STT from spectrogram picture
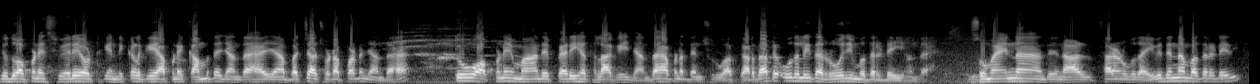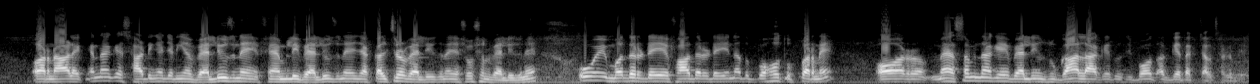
ਜਦੋਂ ਆਪਣੇ ਸਵੇਰੇ ਉੱਠ ਕੇ ਨਿਕਲ ਕੇ ਆਪਣੇ ਕੰਮ ਤੇ ਜਾਂਦਾ ਹੈ ਜਾਂ ਬੱਚਾ ਛੋਟਾ ਪੜ੍ਹਨ ਜਾਂਦਾ ਹੈ, ਤੇ ਉਹ ਆਪਣੇ ਮਾਂ ਦੇ ਪੈਰੀ ਹੱਥ ਲਾ ਕੇ ਹੀ ਜਾਂਦਾ ਹੈ, ਆਪਣਾ ਦਿਨ ਸ਼ੁਰੂਆਤ ਕਰਦਾ ਤੇ ਉਹਦੇ ਲਈ ਤਾਂ ਰੋਜ਼ ਹੀ ਮਦਰ ਡੇ ਹੀ ਹੁੰਦਾ ਸੋ ਮੈਂ ਇਹਨਾਂ ਦੇ ਨਾਲ ਸਾਰਿਆਂ ਨੂੰ ਵਧਾਈ ਵੀ ਦਿੰਦਾ ਮਦਰ ਡੇ ਦੀ। ਔਰ ਨਾਲ ਇਹ ਕਹਿੰਦਾ ਕਿ ਸਾਡੀਆਂ ਜਿਹੜੀਆਂ ਵੈਲਿਊਜ਼ ਨੇ ਫੈਮਿਲੀ ਵੈਲਿਊਜ਼ ਨੇ ਜਾਂ ਕਲਚਰਲ ਵੈਲਿਊਜ਼ ਨੇ ਜਾਂ ਸੋਸ਼ਲ ਵੈਲਿਊਜ਼ ਨੇ ਉਹ ਇਹ ਮਦਰ ਡੇ ਫਾਦਰ ਡੇ ਇਹਨਾਂ ਤੋਂ ਬਹੁਤ ਉੱਪਰ ਨੇ ਔਰ ਮੈਂ ਸਮਝਦਾ ਕਿ ਇਹ ਵੈਲਿਊਜ਼ ਨੂੰ ਗਾਂਹ ਲਾ ਕੇ ਤੁਸੀਂ ਬਹੁਤ ਅੱਗੇ ਤੱਕ ਚੱਲ ਸਕਦੇ ਹੋ।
